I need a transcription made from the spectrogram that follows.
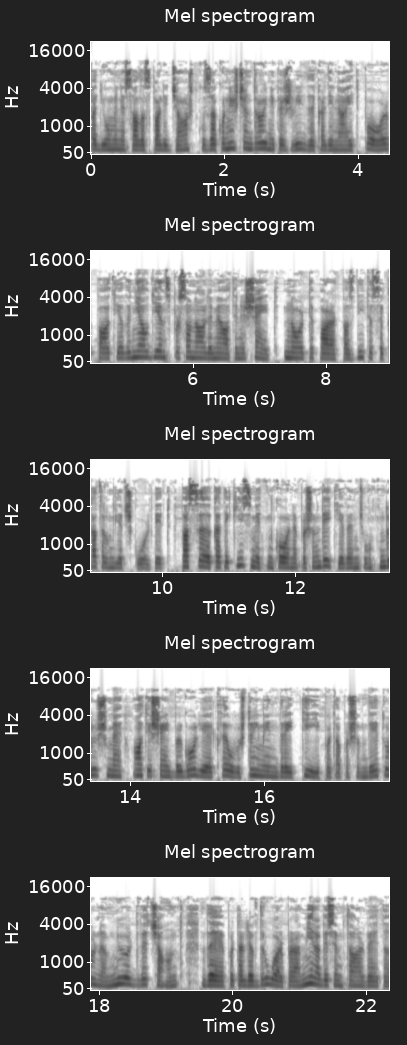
podiumin e sallës Pali 6, ku zakonisht qëndrojnë ipeshkvijtë dhe kardinajtë, por pati edhe një audiencë personale me Atin e Shenjtë, në orët e para të pasdites së 14 shkurtit. Pas katekizmit në kohën e përshëndetjeve në gjuhë të ndryshme, Ati i Shenjtë Bergoglio e ktheu vështrimin drejt tij për ta përshëndetur në mënyrë të veçantë dhe për ta lëvdruar para mijëra besimtarëve të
